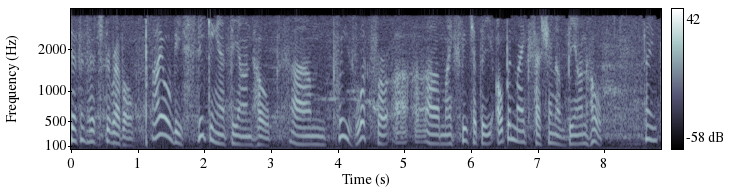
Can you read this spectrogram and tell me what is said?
this is Rich the I will be speaking at Beyond Hope. Um, please look for uh, uh, my speech at the open mic session of Beyond Hope. Thanks.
